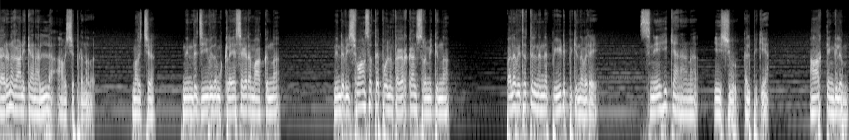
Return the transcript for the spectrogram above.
കരുണ കാണിക്കാനല്ല ആവശ്യപ്പെടുന്നത്. മറിച്ച് നിന്റെ ജീവിതം ക്ലേശകരമാക്കുന്ന നിന്റെ വിശ്വാസത്തെ പോലും തകർക്കാൻ ശ്രമിക്കുന്ന പല വിധത്തിൽ നിന്നെ പീഡിപ്പിക്കുന്നവരെ സ്നേഹിക്കാനാണ് യേശു കൽപ്പിക്കുക. ആർക്കെങ്കിലും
